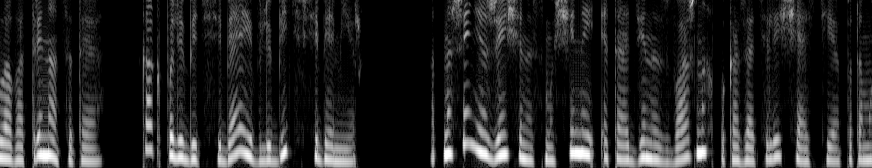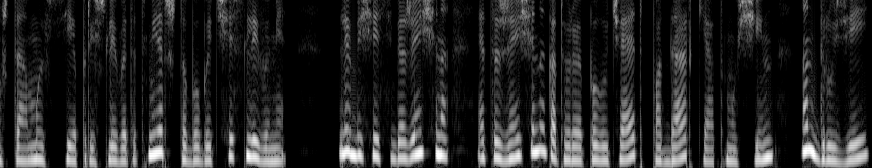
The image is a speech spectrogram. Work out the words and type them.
Глава 13. Как полюбить себя и влюбить в себя мир. Отношения женщины с мужчиной — это один из важных показателей счастья, потому что мы все пришли в этот мир, чтобы быть счастливыми. Любящая себя женщина — это женщина, которая получает подарки от мужчин, от друзей,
